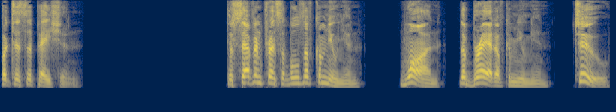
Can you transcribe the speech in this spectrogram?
participation. The seven principles of communion 1. The bread of communion. 2.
